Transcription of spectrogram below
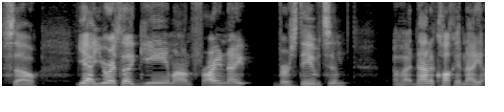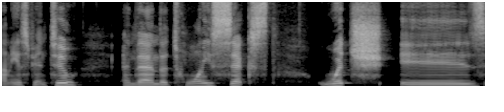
So, yeah, you're at that game on Friday night versus Davidson, uh, at 9 o'clock at night on ESPN2. And then the 26th, which is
